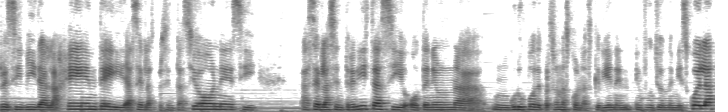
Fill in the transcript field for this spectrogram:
recibir a la gente y hacer las presentaciones y hacer las entrevistas y, o tener un grupo de personas con las que vienen en función de mi escuela.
